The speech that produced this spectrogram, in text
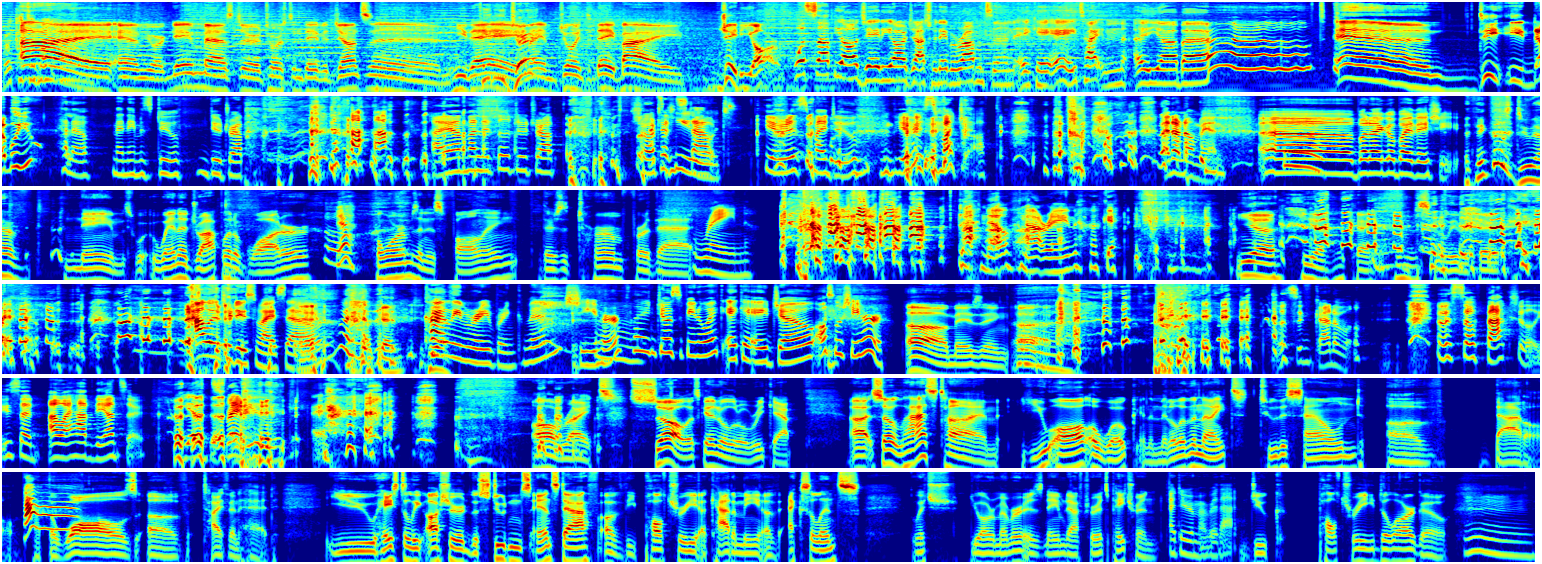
Rock Hatima. I am your game master, Torsten David Johnson. He, they, and I am joined today by JDR. What's up, y'all? JDR, Joshua David Robinson, aka Titan About. And DEW. Hello, my name is Dew Dewdrop. I am a little dewdrop, short and stout. Here is my dew, and here is my drop. I don't know, man, uh, but I go by they she. I think those do have names. W- When a droplet of water Yeah, forms and is falling, there's a term for that. Rain. no, not rain. Okay. Yeah, yeah, okay. I'm just gonna leave it there. I'll introduce myself. Okay. Kylie Marie Brinkman, she, her, playing Josephine Wick, aka Jo, also she, her. Oh, amazing. Uh, that's incredible. It was so factual. You said, "Oh, I have the answer." Yep, That's right. All right. So let's get into a little recap. Uh, so last time, you all awoke in the middle of the night to the sound of battle at the walls of Typhon Head. You hastily ushered the students and staff of the Paltry Academy of Excellence, which you all remember is named after its patron, I do remember that. Duke Paltry Delargo.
